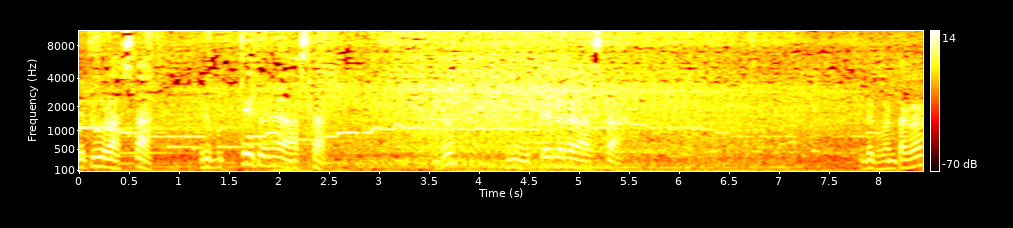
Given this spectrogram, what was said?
এইটো ৰাস্তা। এইটো গোটেইটো এটা ৰাস্তা এইটো মানে গোটেইটো এটা ৰাস্তা এইটো ঘণ্টাঘৰ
